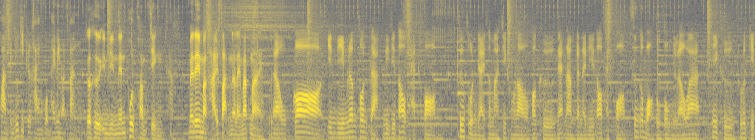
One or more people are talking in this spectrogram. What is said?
ความเป็นธุรกิจเครือข่ายของผมให้พี่น็อตฟัง ก็คืออินดินเน้นพูดความจริง ครับ ไม่ได้มาขายฝันอะไรมากมาย แล้วก็อินดีมเริ่มต้นจากดิจิ t a ลแพลตฟอร์มซึ่งส่วนใหญ่สมาชิกของเราก็คือแนะนำกันในดิจิ t a ลแพลตฟอร์มซึ่งก็บอกตรงๆอยู่แล้วว่า นี่คือธุรกิจ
